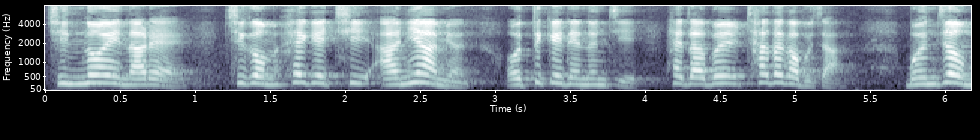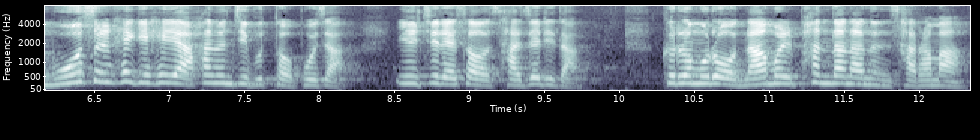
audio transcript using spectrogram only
진노의 날에 지금 회개치 아니하면 어떻게 되는지 해답을 찾아가 보자. 먼저 무엇을 회개해야 하는지부터 보자. 1절에서 4절이다. 그러므로 남을 판단하는 사람아,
